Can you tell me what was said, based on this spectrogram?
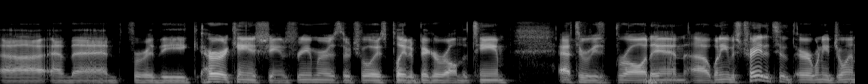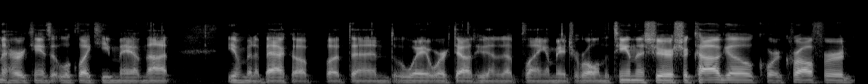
Uh, and then for the Hurricanes, James Reimer is their choice. Played a bigger role in the team after he was brought in. Uh, when he was traded to, or when he joined the Hurricanes, it looked like he may have not even been a backup. But then the way it worked out, he ended up playing a major role in the team this year. Chicago, Corey Crawford,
